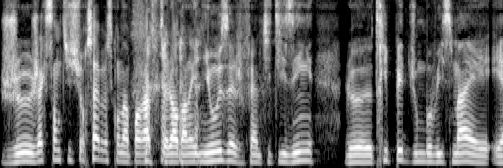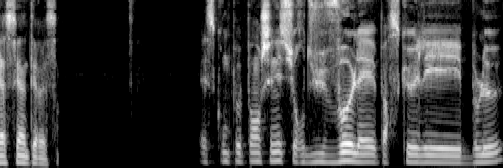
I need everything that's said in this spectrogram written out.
J'accentue sur ça parce qu'on en parlera tout à l'heure dans les news, je fais un petit teasing. Le triplé de Jumbo Visma est, assez intéressant. Est-ce qu'on peut pas enchaîner sur du volet? Parce que les Bleus euh,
